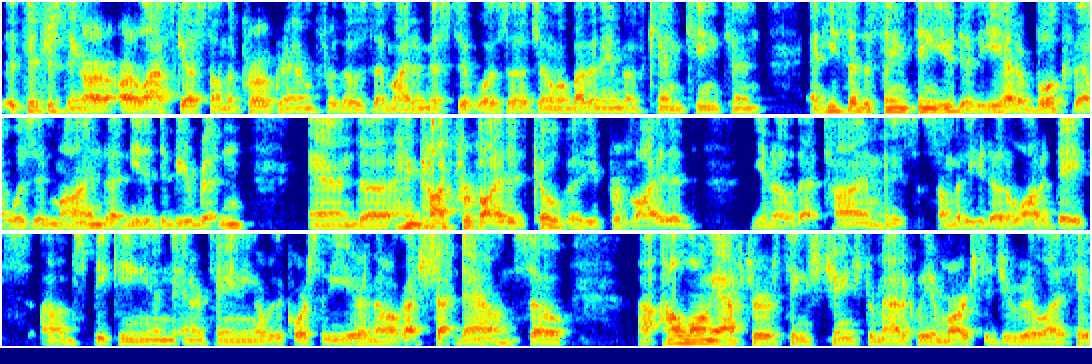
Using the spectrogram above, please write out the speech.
it's interesting. Our our last guest on the program, for those that might have missed it, was a gentleman by the name of Ken Kington and he said the same thing you did. He had a book that was in mind that needed to be written and uh, and god provided covid. He provided you know that time. He's somebody who does a lot of dates um, speaking and entertaining over the course of the year and that all got shut down. So uh, how long after things changed dramatically in march did you realize hey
